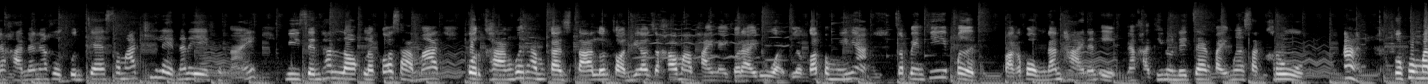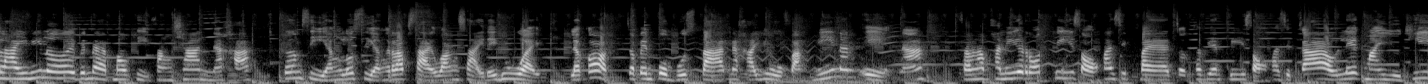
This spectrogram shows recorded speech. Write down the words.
นะคะ นั่นก็คือกุญแจสมาร์ทคีย์เลสนั่นเองเห็นไหมมีเซ็นทรัลล็อก แล้วก็สามารถกดค้างเพื่อทำการสตาร์ทรถก่อนที่เราจะเข้ามาภายในก็ได้ด้วย แล้วก็ตรงนี้เนี่ยจะเป็นที่เปิดฝากระโปรงด้านท้ายนั่นเองนะคะ ที่นนท์ได้แจ้งไปเมื่อสักครู่อะตัวพวงมาลัยนี่เลยเป็นแบบมัลติฟัง c t ชันนะคะ เพิ่มเสียงลดเสียงรับสายวางสายได้ด้วย แล้วก็จะเป็นปุ่ม Push Start นะคะ อยู่ฝั่งนี้นั่นเองนะ สำหรับคันนี้รถปี 2018 จดทะเบียนปี 2019 เลขไม่อยู่ที่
